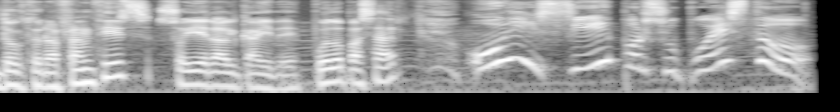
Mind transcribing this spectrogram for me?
Doctora Francis, soy el alcaide. ¿Puedo pasar? Uy, sí, por supuesto.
